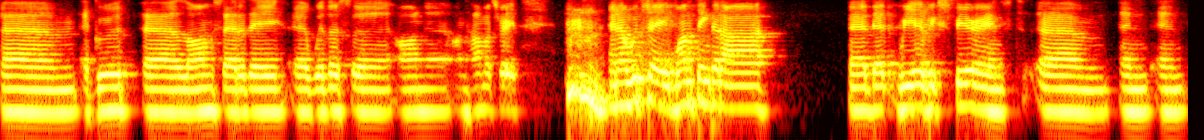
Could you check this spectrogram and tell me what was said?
um, a good uh, long Saturday uh, with us uh, on uh, on Hammer Trail. and I would say one thing that are uh, that we have experienced um, and and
